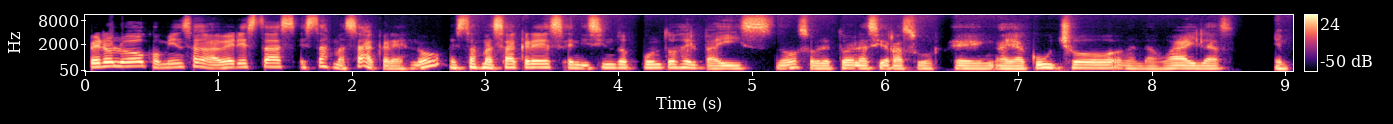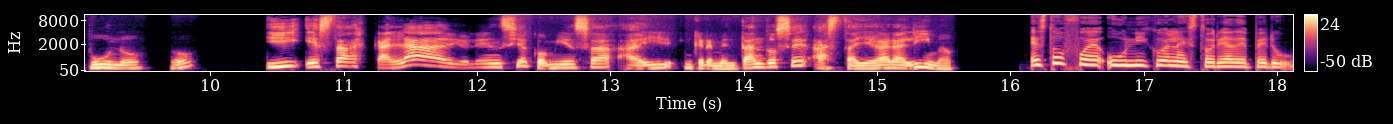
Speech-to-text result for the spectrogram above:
Pero luego comienzan a haber estas, estas masacres, ¿no? Estas masacres en distintos puntos del país, ¿no? Sobre todo en la Sierra Sur, en Ayacucho, en Andahuaylas, en Puno, ¿no? Y esta escalada de violencia comienza a ir incrementándose hasta llegar a Lima. Esto fue único en la historia de Perú.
